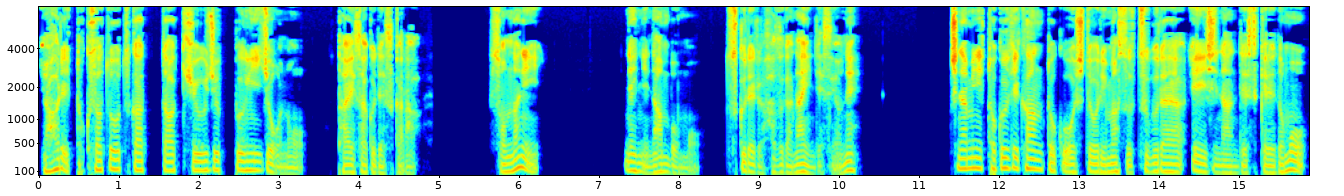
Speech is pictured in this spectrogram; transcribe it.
やはり特撮を使った90分以上の大作ですから、そんなに年に何本も作れるはずがないんですよね。ちなみに特技監督をしておりますつぶらや英二なんですけれども、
